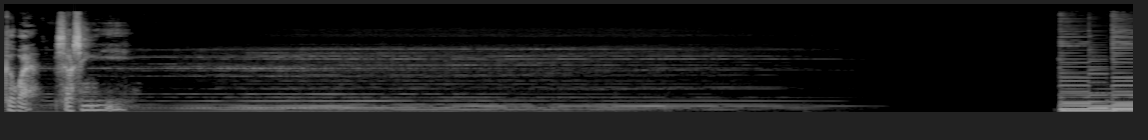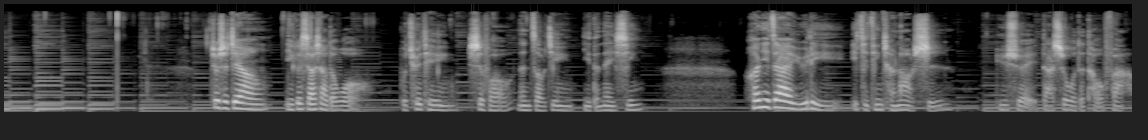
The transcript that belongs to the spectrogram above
格外小心翼翼。就是这样一个小小的我，不确定是否能走进你的内心，和你在雨里一起听陈老师，雨水打湿我的头发，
